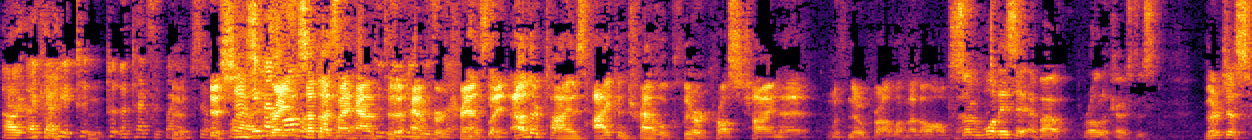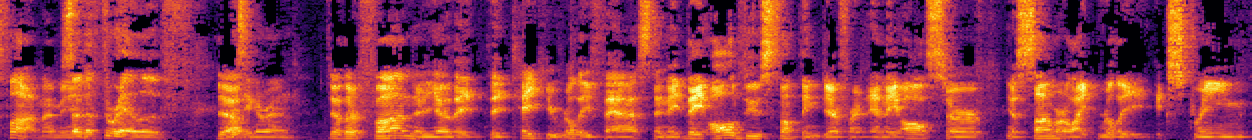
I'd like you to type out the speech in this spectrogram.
Uh, Because okay. he t- took a taxi by Yeah, himself. Yeah, she's Wow. Great. Sometimes I have to to have her translate. Other times I can travel clear across China with no problem at all. So what is it about roller coasters? They're just fun. I mean, So the thrill of Yeah. whizzing around. Yeah, they're fun. They're, you know, they, they take you really fast, and they, they all do something different, and they all serve. You know, some are like really extreme.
